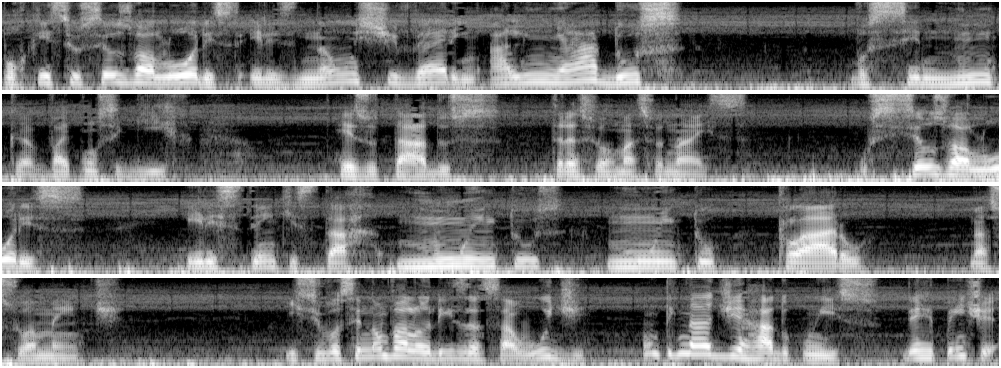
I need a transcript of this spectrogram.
Porque se os seus valores eles não estiverem alinhados, você nunca vai conseguir resultados transformacionais. Os seus valores, eles têm que estar muito, muito claro na sua mente. E se você não valoriza a saúde, não tem nada de errado com isso. De repente,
